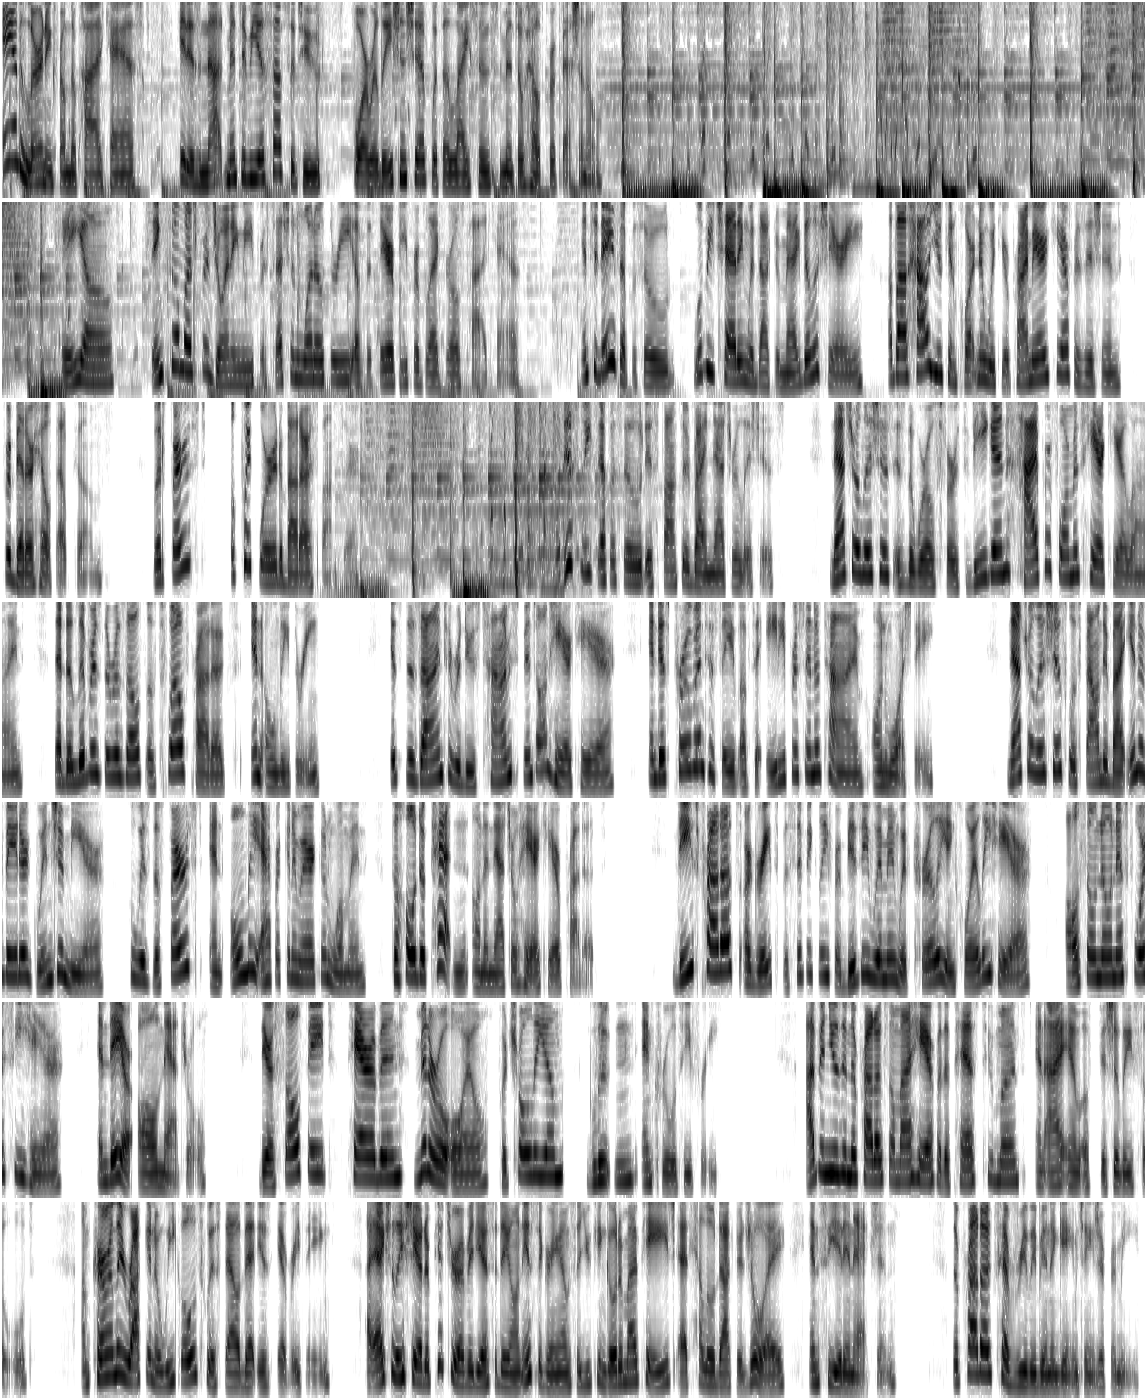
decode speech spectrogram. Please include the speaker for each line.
Speaker 1: and learning from the podcast, it is not meant to be a substitute for a relationship with a licensed mental health professional. Hey, y'all. Thanks so much for joining me for session 103 of the Therapy for Black Girls podcast. In today's episode, we'll be chatting with Dr. Magdala Chery about how you can partner with your primary care physician for better health outcomes. But first, a quick word about our sponsor. This week's episode is sponsored by Naturalicious. Naturalicious is the world's first vegan, high performance hair care line that delivers the results of 12 products in only three. It's designed to reduce time spent on hair care and is proven to save up to 80% of time on wash day. Naturalicious was founded by innovator Gwen Jimmere, who is the first and only African American woman to hold a patent on a natural hair care product. These products are great specifically for busy women with curly and coily hair, also known as 4C hair, and they are all natural. They're sulfate, paraben, mineral oil, petroleum, gluten, and cruelty free. I've been using the products on my hair for the past two months and I am officially sold. I'm currently rocking a week old twist out that is everything. I actually shared a picture of it yesterday on Instagram, so you can go to my page at Hello Dr. Joy and see it in action. The products have really been a game changer for me.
